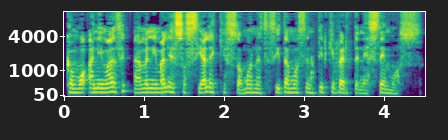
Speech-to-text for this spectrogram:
Como animales, animales sociales que somos, necesitamos sentir que pertenecemos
